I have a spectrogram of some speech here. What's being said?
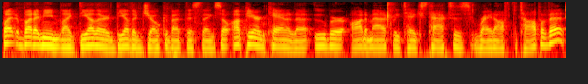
but but I mean, like the other the other joke about this thing. So up here in Canada, Uber automatically takes taxes right off the top of it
